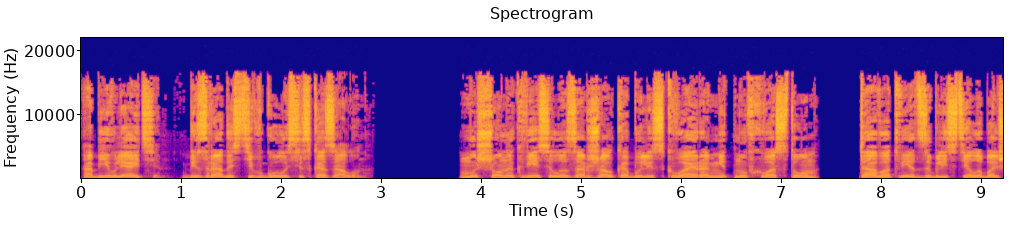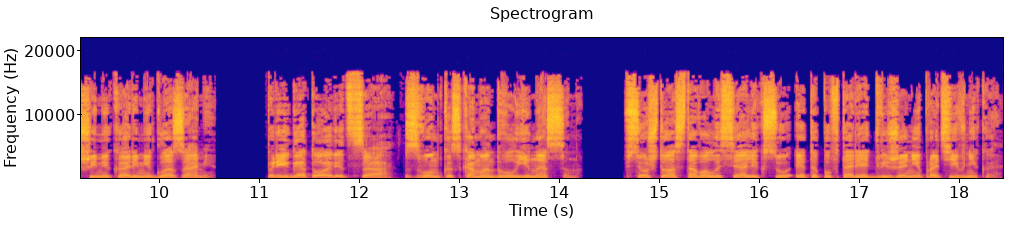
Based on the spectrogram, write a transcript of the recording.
«Объявляйте», – без радости в голосе сказал он. Мышонок весело заржал кобыли Сквайра, метнув хвостом. Та в ответ заблестела большими карими глазами. «Приготовиться!» – звонко скомандовал Енессон. Все, что оставалось Алексу, это повторять движение противника,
